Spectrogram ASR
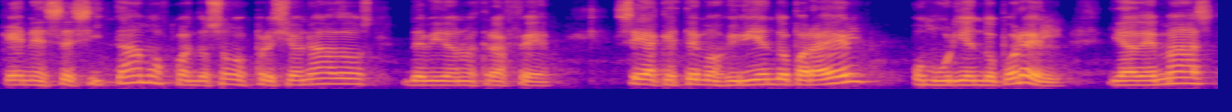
que necesitamos cuando somos presionados debido a nuestra fe, sea que estemos viviendo para Él o muriendo por Él. Y además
